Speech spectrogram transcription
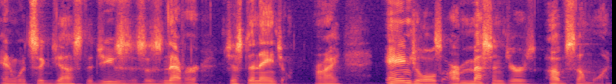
and would suggest that Jesus is never just an angel. Right? Angels are messengers of someone.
